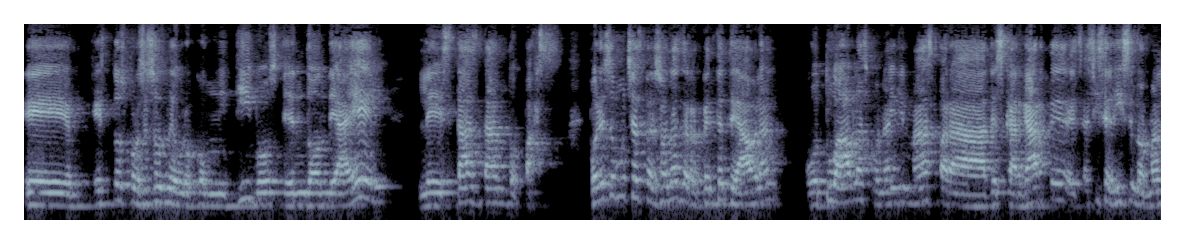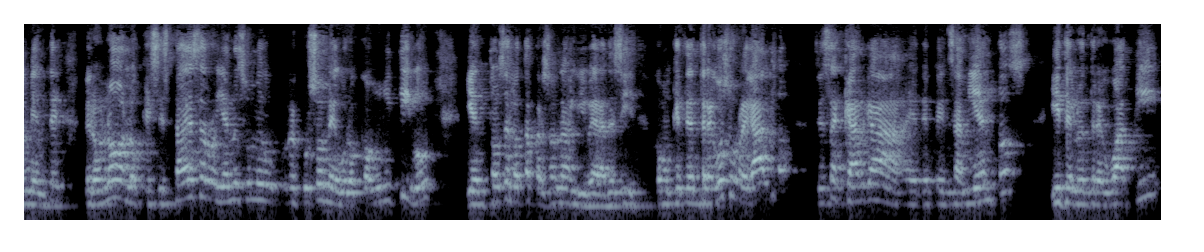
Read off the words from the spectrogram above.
eh, estos procesos neurocognitivos en donde a él le estás dando paz. Por eso muchas personas de repente te hablan o tú hablas con alguien más para descargarte, así se dice normalmente, pero no, lo que se está desarrollando es un recurso neurocognitivo y entonces la otra persona libera, es decir, como que te entregó su regalo, esa carga eh, de pensamientos y te lo entregó a ti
